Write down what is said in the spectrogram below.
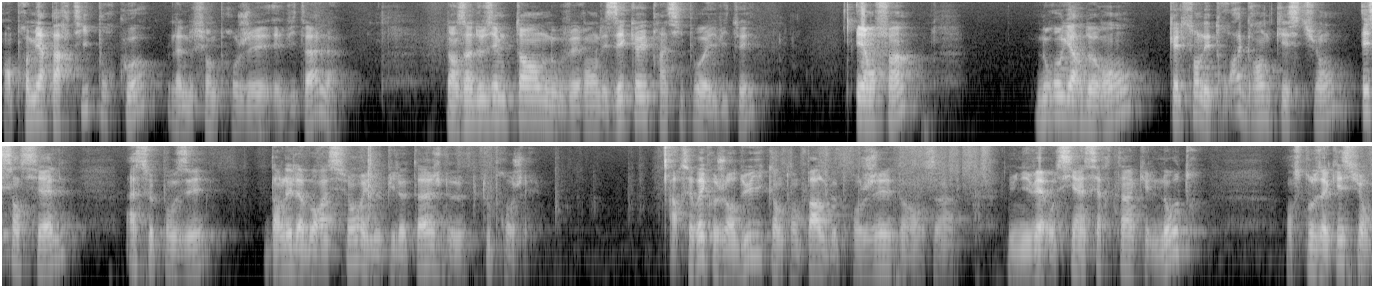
en première partie, pourquoi la notion de projet est vitale. Dans un deuxième temps, nous verrons les écueils principaux à éviter et enfin, nous regarderons quelles sont les trois grandes questions essentielles à se poser dans l'élaboration et le pilotage de tout projet. Alors c'est vrai qu'aujourd'hui, quand on parle de projet dans un univers aussi incertain qu'est le nôtre, on se pose la question,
